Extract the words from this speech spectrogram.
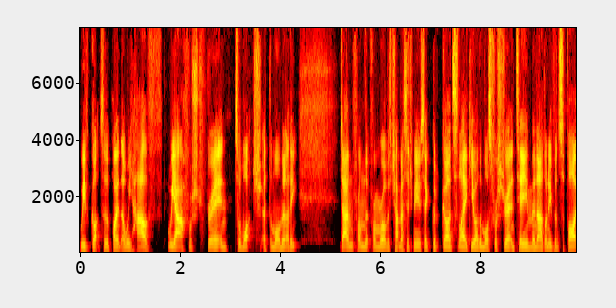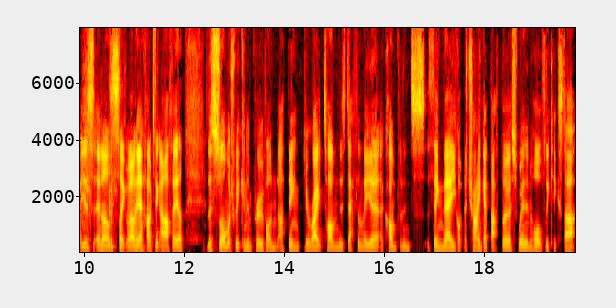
we've got to the point that we have. We are frustrating to watch at the moment. I think Dan from the from Rovers chat messaged me and said, "Good God, like you are the most frustrating team, and I don't even support you." And I was like, "Well, yeah, how do you think I feel?" There's so much we can improve on. I think you're right, Tom. There's definitely a, a confidence thing there. You got to try and get that first win and hopefully kickstart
